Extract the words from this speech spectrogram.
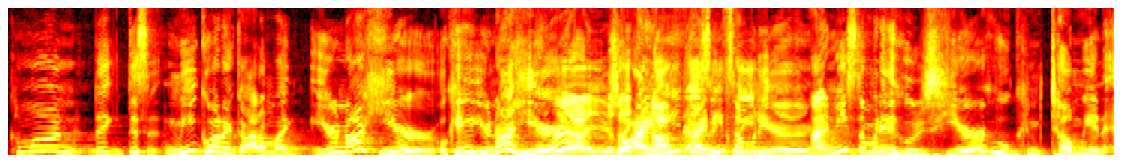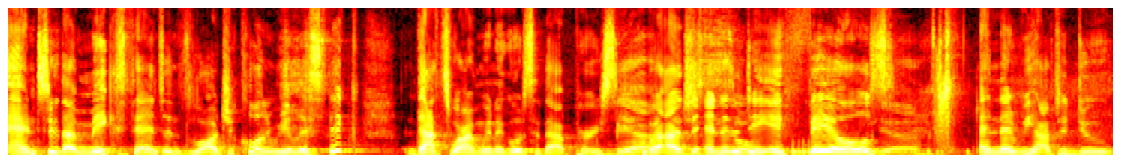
come on. Like this is me going to God. I'm like, you're not here. Okay. You're not here. Yeah, you're, so like, I not need, I need somebody, here. I need somebody who's here who can tell me an answer that makes sense and is logical and realistic. That's why I'm going to go to that person. Yeah, but at the end of the day, it fails. Yeah. And then we have to do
